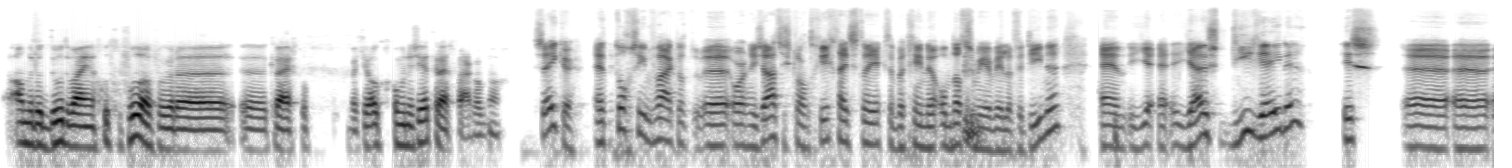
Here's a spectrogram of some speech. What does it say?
anderen doet waar je een goed gevoel over krijgt. Of wat je ook gecommuniceerd krijgt vaak ook nog. Zeker. En toch zien we vaak dat eh, organisaties klantgerichtheidstrajecten beginnen omdat ze meer willen verdienen. En eh, juist die reden is. eh,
